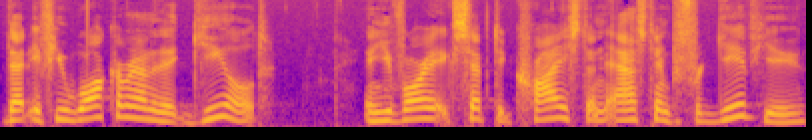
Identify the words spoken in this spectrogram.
That if you walk around in that guilt and you've already accepted Christ and asked Him to forgive you,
